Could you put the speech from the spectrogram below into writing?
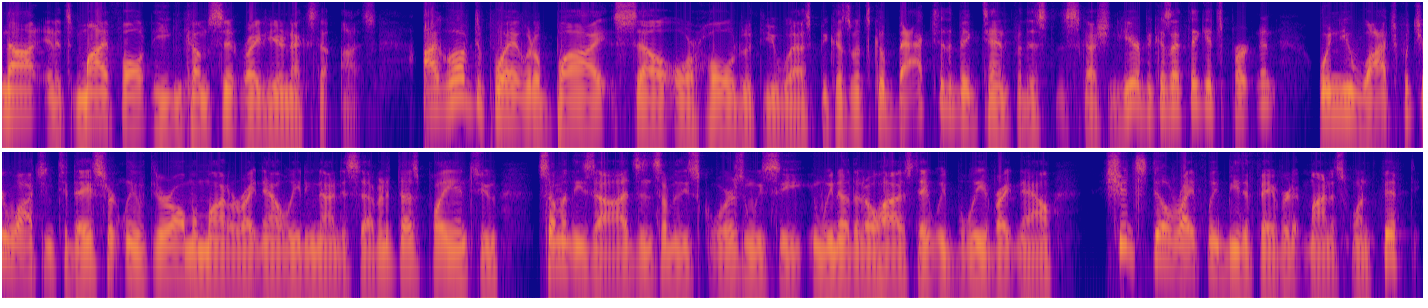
not, and it's my fault, he can come sit right here next to us. I love to play a little buy, sell, or hold with you, Wes, because let's go back to the Big Ten for this discussion here, because I think it's pertinent when you watch what you're watching today. Certainly with your alma mater right now leading nine to seven, it does play into some of these odds and some of these scores, and we see we know that Ohio State, we believe right now, should still rightfully be the favorite at minus one fifty.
